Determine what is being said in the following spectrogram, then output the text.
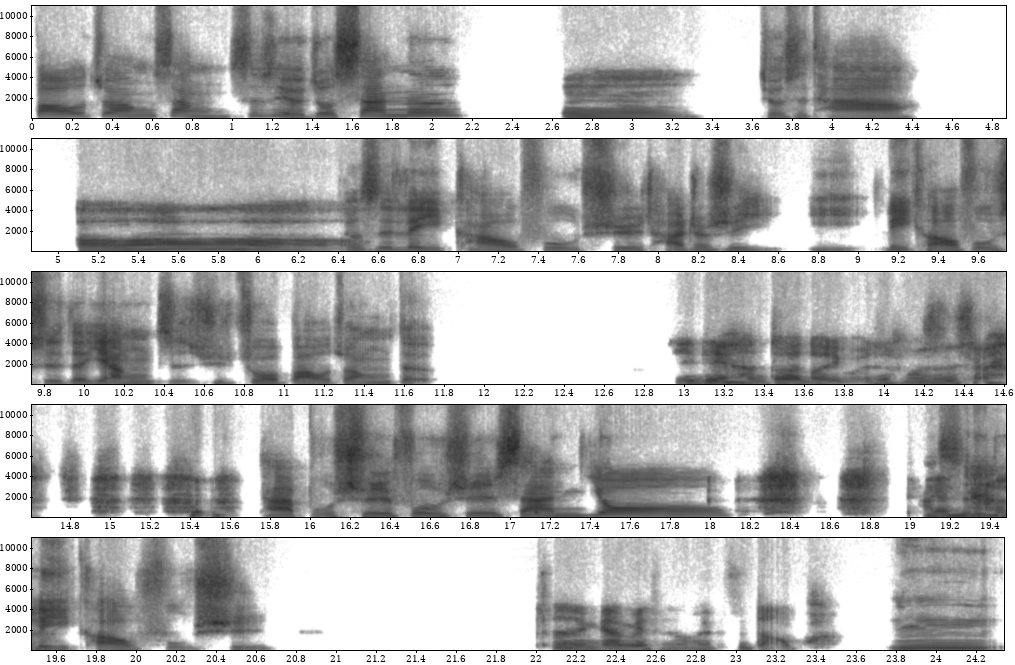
包装上是不是有座山呢？嗯就是它，哦，就是利考富士，它就是以以利尻富士的样子去做包装的。一定很多人都以为是富士山。它不是富士山哟，它是天哪利尻富士。这应该没什么人会知道吧？嗯，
